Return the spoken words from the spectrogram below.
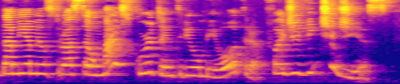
da minha menstruação mais curto entre uma e outra foi de 20 dias.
